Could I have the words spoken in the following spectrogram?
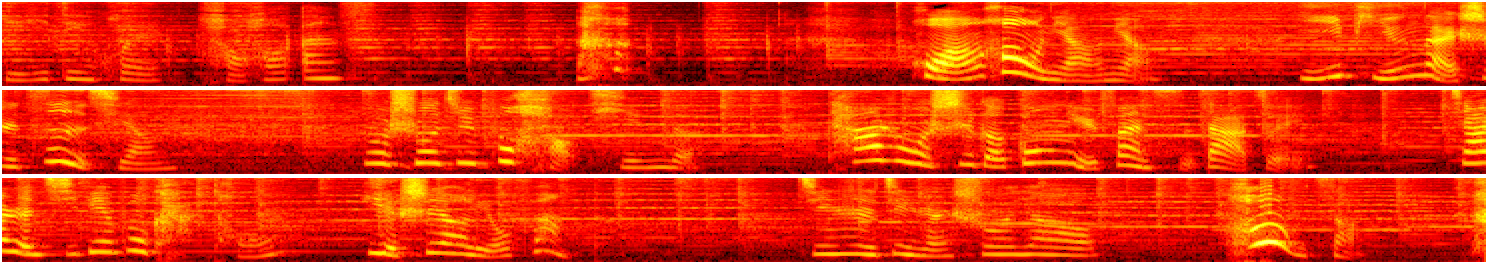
也一定会好好安抚。皇后娘娘，宜嫔乃是自强，若说句不好听的，她若是个宫女犯此大罪。家人即便不砍头，也是要流放的。今日竟然说要厚葬，哼！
